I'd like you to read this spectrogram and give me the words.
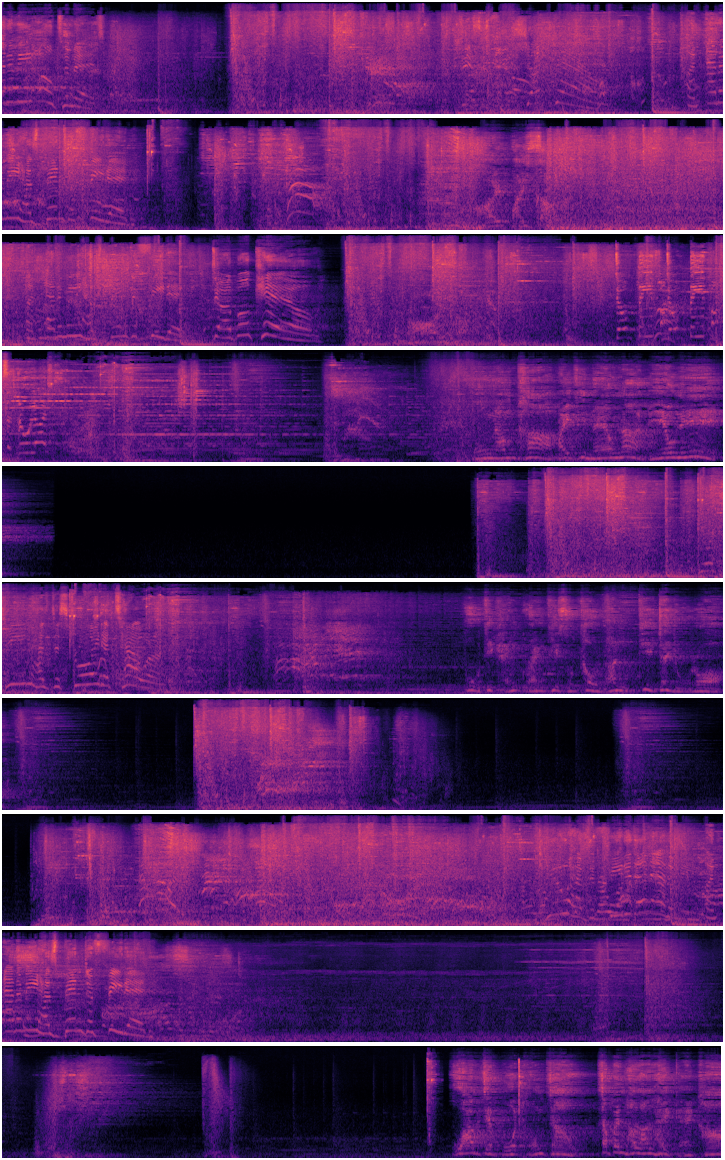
Enemy ultimate! This is shut down! An enemy has been defeated! I myself! วนี้ Your team has destroyed a tower. ที่แข็งแกร่งที่สุดเท่านั้นที่จะอยู่รอด ความเจ็บปวดของเจ้าจะเป็นพลังให้แก่ข้า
